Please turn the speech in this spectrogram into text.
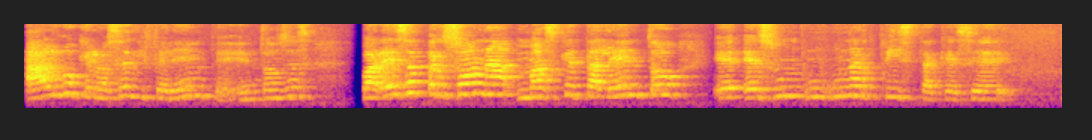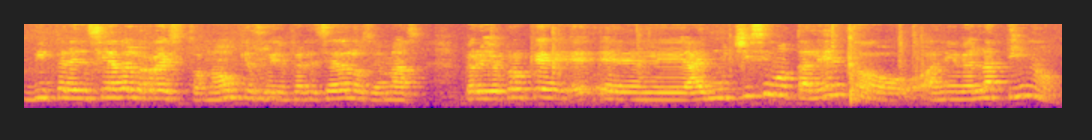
algo que lo hace diferente. Entonces, para esa persona, más que talento, e- es un, artista que se diferencia del resto, ¿no? Que se diferencia de los demás. Pero yo creo que eh, eh, hay muchísimo talento a nivel latino,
